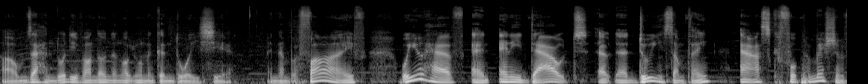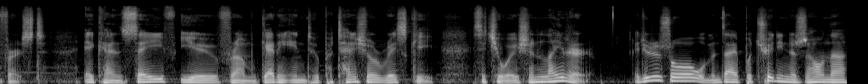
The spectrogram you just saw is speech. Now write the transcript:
啊，我们在很多地方都能够用的更多一些。And number five, when you have an any doubt at uh, doing something, ask for permission first. It can save you from getting into potential risky situation later. 也就是说，我们在不确定的时候呢，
